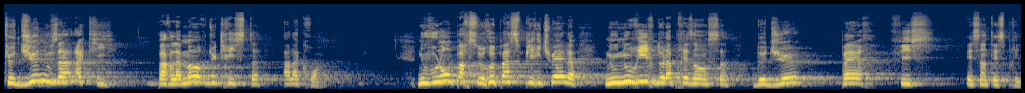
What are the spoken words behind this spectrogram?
que Dieu nous a acquis par la mort du Christ à la croix. Nous voulons par ce repas spirituel nous nourrir de la présence de Dieu, Père, Fils et Saint-Esprit.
